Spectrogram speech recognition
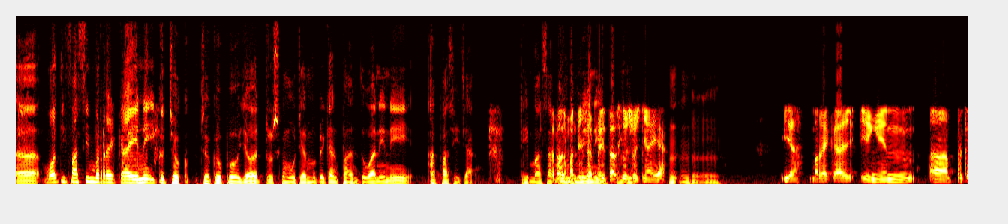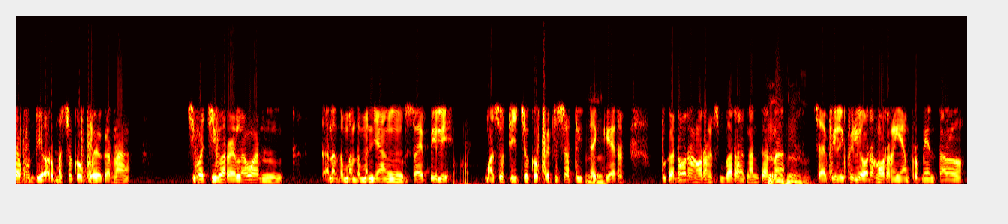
Eh, motivasi mereka ini ikut Jog Jogoboyo terus kemudian memberikan bantuan ini apa sih Cak di masa Teman-teman pandemi ini? khususnya ya. Mm-mm. Mm-mm. Iya, mereka ingin eh, bergabung di Ormas Jogoboyo karena jiwa-jiwa relawan karena teman-teman yang saya pilih masuk di Jogoboyo Disability Care bukan orang-orang sembarangan karena saya pilih-pilih orang-orang yang bermental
